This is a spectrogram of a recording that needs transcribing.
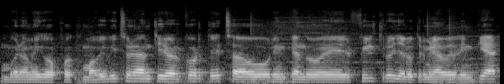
Bueno amigos, pues como habéis visto en el anterior corte he estado limpiando el filtro, ya lo he terminado de limpiar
